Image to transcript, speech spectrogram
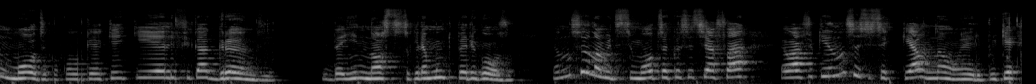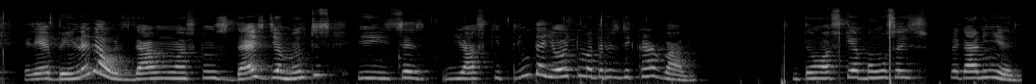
um mod que eu coloquei aqui que ele fica grande. E daí, nossa, isso aqui é muito perigoso. Eu não sei o nome desse mod, só que se achar eu acho que, não sei se você quer ou não ele, porque ele é bem legal. Ele dá um, acho que uns 10 diamantes e, e acho que 38 madeiras de carvalho. Então, acho que é bom vocês pegarem ele.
